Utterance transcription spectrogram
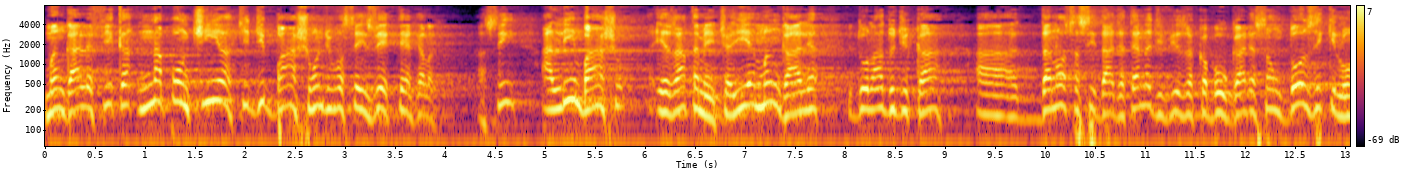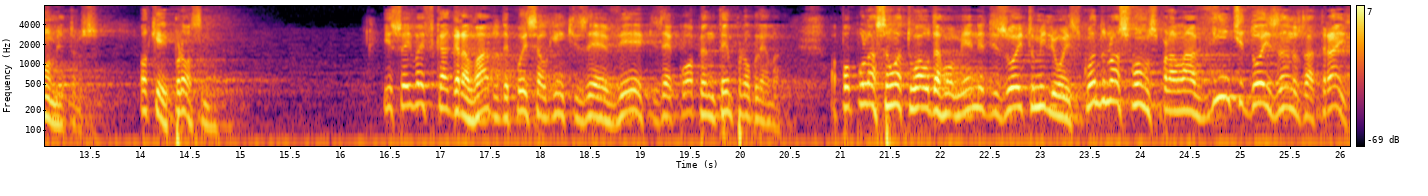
Mangalha fica na pontinha aqui de baixo, onde vocês veem que tem aquela. Assim, ali embaixo, exatamente. Aí é Mangalha, do lado de cá, a, da nossa cidade até na divisa com a Bulgária são 12 quilômetros. Ok, próximo. Isso aí vai ficar gravado depois, se alguém quiser ver, quiser cópia, não tem problema. A população atual da Romênia é 18 milhões. Quando nós fomos para lá 22 anos atrás,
